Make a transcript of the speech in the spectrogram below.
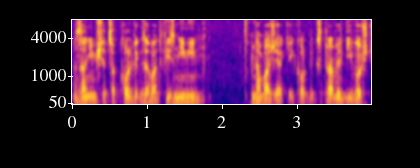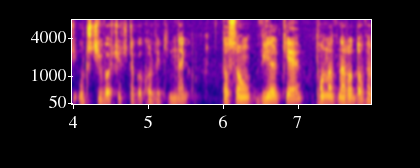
zanim się cokolwiek załatwi z nimi na bazie jakiejkolwiek sprawiedliwości, uczciwości czy czegokolwiek innego. To są wielkie, ponadnarodowe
